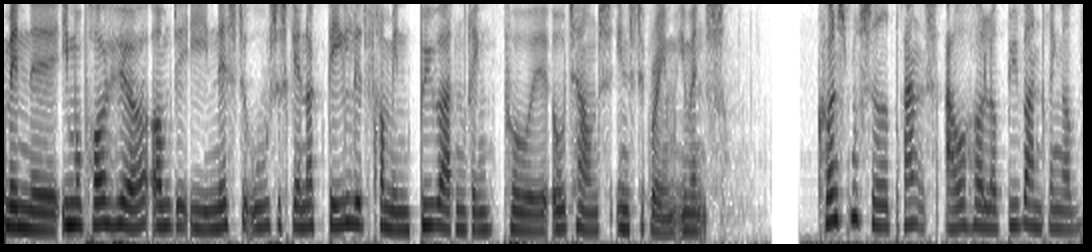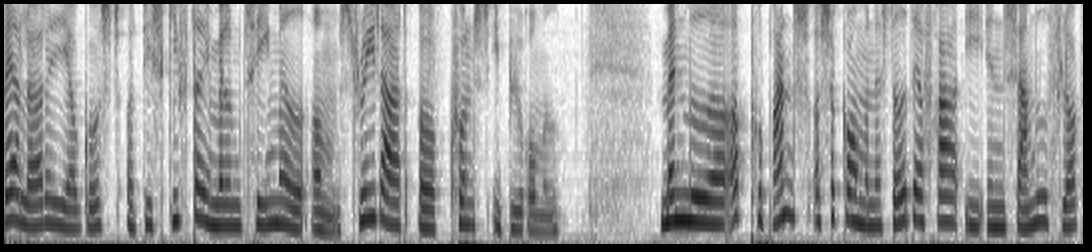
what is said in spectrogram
Men øh, I må prøve at høre om det i næste uge, så skal jeg nok dele lidt fra min byvardenring på øh, O-Towns Instagram imens. Kunstmuseet Brands afholder byvandringer hver lørdag i august, og de skifter imellem temaet om street art og kunst i byrummet. Man møder op på Brands, og så går man afsted derfra i en samlet flok.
